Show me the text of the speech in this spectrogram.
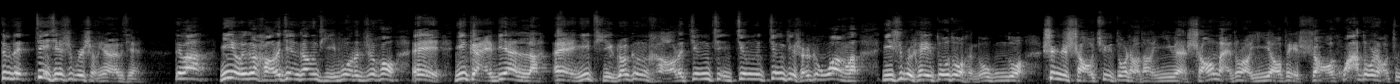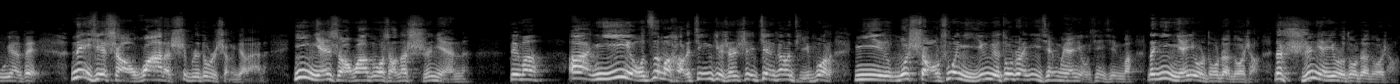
对不对？这些是不是省下来的钱？”对吧？你有一个好的健康体魄了之后，哎，你改变了，哎，你体格更好了，精气精精气神更旺了，你是不是可以多做很多工作，甚至少去多少趟医院，少买多少医药费，少花多少住院费？那些少花的，是不是都是省下来的？一年少花多少？那十年呢？对吗？啊，你有这么好的精气神，是健康的体魄了，你我少说你一个月多赚一千块钱，有信心吗？那一年又是多赚多少？那十年又是多赚多少？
